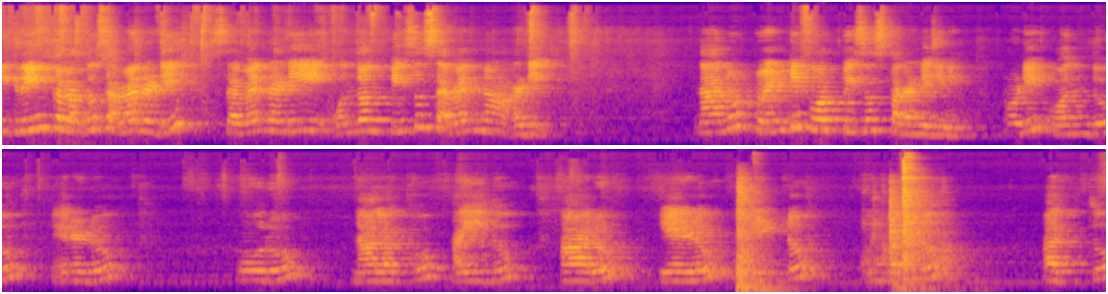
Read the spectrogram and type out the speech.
ಈ ಗ್ರೀನ್ ಕಲರ್ದು ಸೆವೆನ್ ಅಡಿ ಸೆವೆನ್ ಅಡಿ, ಒಂದೊಂದು ಪೀಸು ಸೆವೆನ್ ಅಡಿ. ನಾನು ಟ್ವೆಂಟಿ ಫೋರ್ ಪೀಸಸ್ ತಗೊಂಡಿದ್ದೀನಿ. ನೋಡಿ, ಒಂದು, ಎರಡು, ಮೂರು, ನಾಲ್ಕು, ಐದು, ಆರು, ಏಳು, ಎಂಟು, ಒಂಬತ್ತು, ಹತ್ತು,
